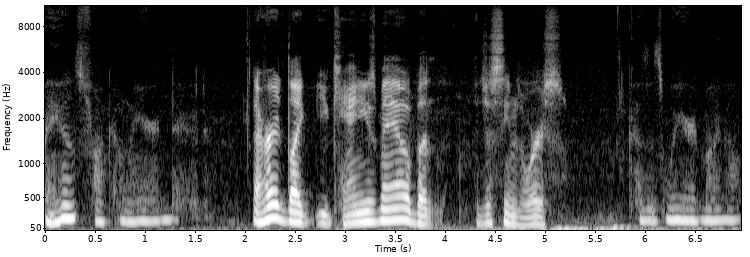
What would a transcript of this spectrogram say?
Mayo's fucking weird, dude. I heard like you can use mayo, but it just seems worse. Because it's weird, Michael.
